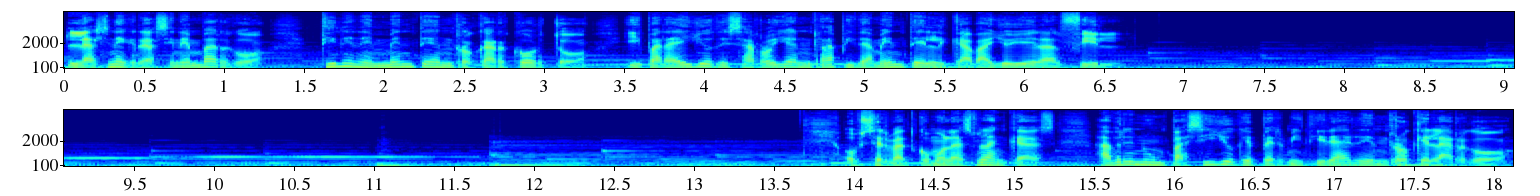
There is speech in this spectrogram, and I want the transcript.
Las negras, sin embargo, tienen en mente enrocar corto y para ello desarrollan rápidamente el caballo y el alfil. Observad cómo las blancas abren un pasillo que permitirá el enroque largo.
